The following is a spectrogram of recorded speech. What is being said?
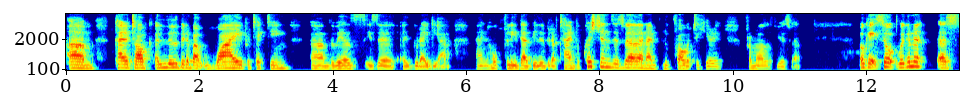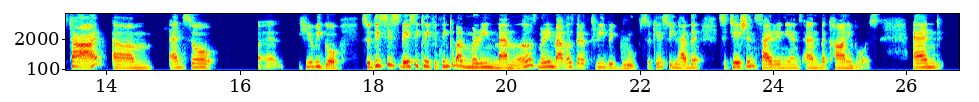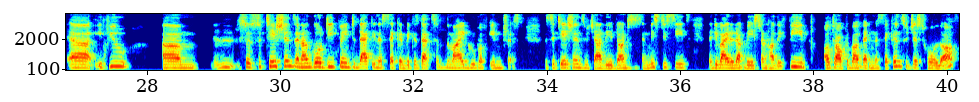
um, kind of talk a little bit about why protecting um, the whales is a, a good idea and hopefully there'll be a little bit of time for questions as well and i look forward to hearing from all of you as well. Okay so we're gonna uh, start um, and so uh, here we go. So this is basically if you think about marine mammals marine mammals there are three big groups okay? So you have the cetaceans sirenians and the carnivores. And uh, if you um, so cetaceans, and I'll go deeper into that in a second because that's sort of my group of interest. The cetaceans, which are the odontocetes and mysticetes, they're divided up based on how they feed. I'll talk about that in a second, so just hold off.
